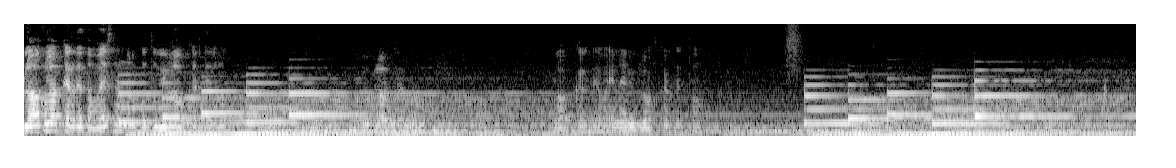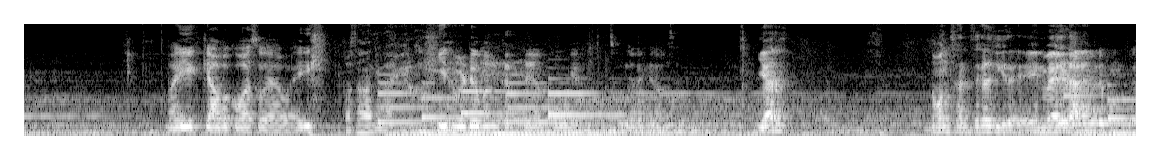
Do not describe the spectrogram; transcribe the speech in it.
ब्लॉक ब्लॉक कर देता हूँ इस नंबर को तू भी ब्लॉक कर दे ब्रो ब्लॉक कर? ब्लॉक कर दे भाई मैं भी ब्लॉक कर देता हूँ. भाई ये क्या बकवास होया भाई? पता नहीं भाई मेरे को। ये वीडियो बंद करते हैं हो गया. मेरे ख्याल से यार नॉन सेंसिकल चीज़ है इनवैलिड आया मेरे फ़ोन पे।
